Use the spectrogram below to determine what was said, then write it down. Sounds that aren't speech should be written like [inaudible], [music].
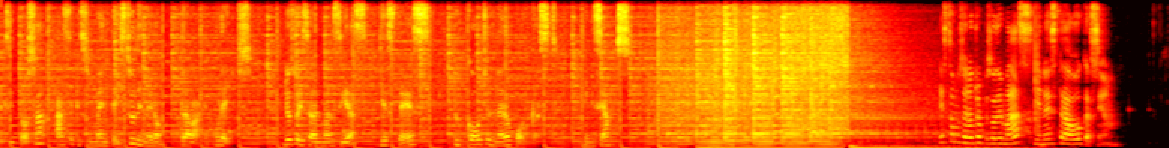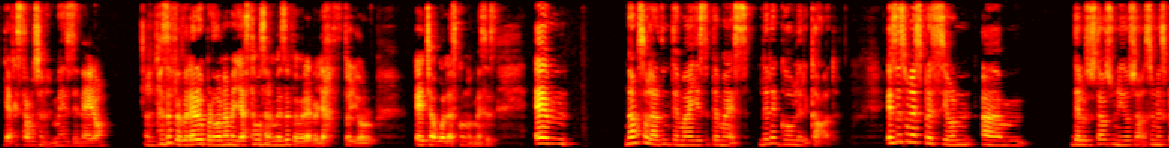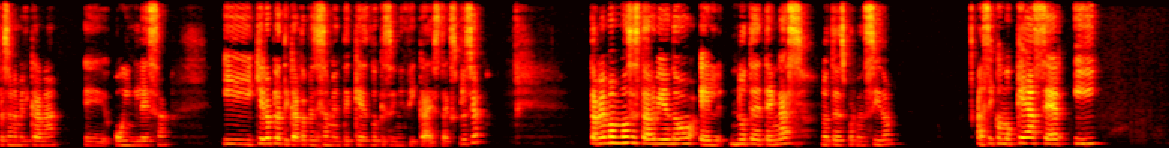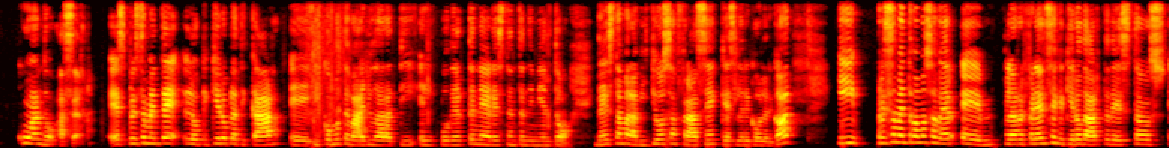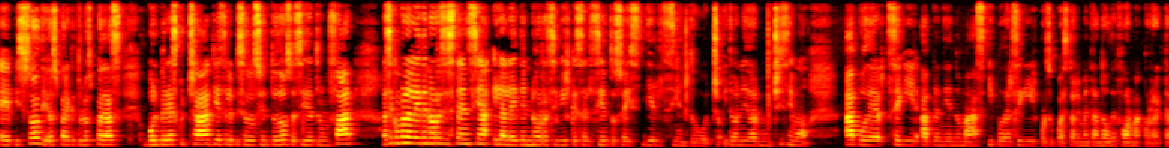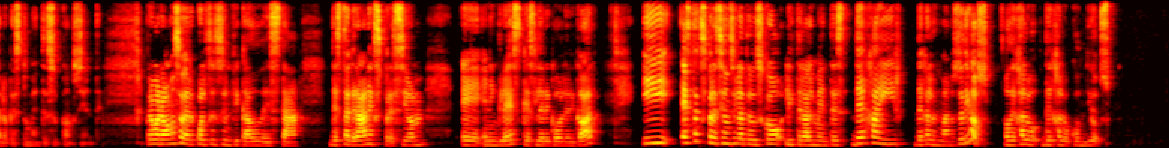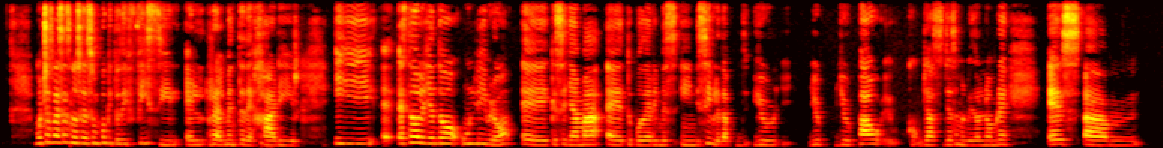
exitosa hace que su mente y su dinero trabajen por ellos. Yo soy Isabel Mancías y este es Tu Coach de Dinero Podcast. Iniciamos. Ya estamos en otro episodio más y en esta ocasión, ya que estamos en el mes de enero, el mes de febrero, perdóname, ya estamos en el mes de febrero, ya estoy hecha bolas con los meses. Em, vamos a hablar de un tema y este tema es Let it go, let it God. Esa es una expresión de los Estados Unidos, es una expresión americana eh, o inglesa, y quiero platicarte precisamente qué es lo que significa esta expresión. También vamos a estar viendo el no te detengas, no te des por vencido, así como qué hacer y cuándo hacerlo. Es precisamente lo que quiero platicar eh, y cómo te va a ayudar a ti el poder tener este entendimiento de esta maravillosa frase que es Let it go, let it go. Y precisamente vamos a ver em, la referencia que quiero darte de estos episodios para que tú los puedas volver a escuchar. Y es el episodio 102, Decide triunfar, así como la ley de no resistencia y la ley de no recibir, que es el 106 y el 108. Y te van a ayudar muchísimo a poder seguir aprendiendo más y poder seguir, por supuesto, alimentando de forma correcta lo que es tu mente subconsciente. Pero bueno, vamos a ver cuál es el significado de esta, de esta gran expresión eh, en inglés, que es let it go, let it go. Y esta expresión, si la traduzco literalmente, es deja ir, déjalo en manos de Dios o déjalo, déjalo con Dios. Muchas veces nos es un poquito difícil el realmente dejar ir. Y he estado leyendo un libro eh, que se llama eh, Tu poder invisible, your, your, Power, ya, ya, se me olvidó el nombre, es,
